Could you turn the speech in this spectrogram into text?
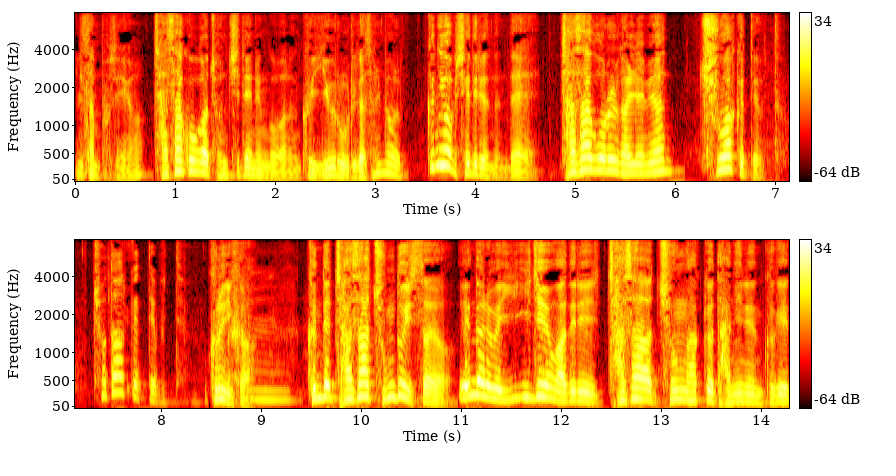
일단 보세요. 자사고가 전치되는 거는 그 이유를 우리가 설명을 끊임없이 해드렸는데 자사고를 가려면 중학교 때부터. 초등학교 때부터. 그러니까. 근데 자사중도 있어요. 옛날에 왜 이- 이재용 아들이 자사중 학교 다니는 그게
